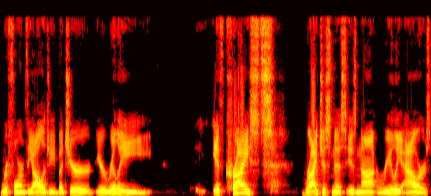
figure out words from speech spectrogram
reform theology, but you're you're really if Christ's righteousness is not really ours.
